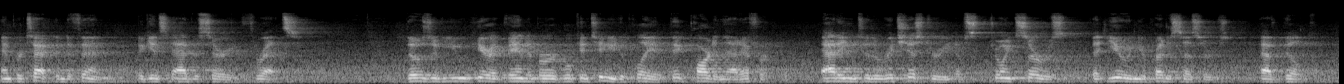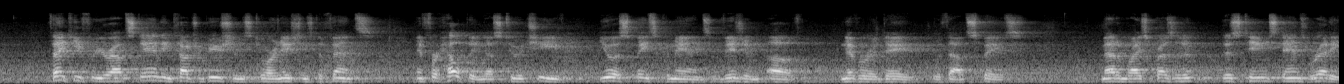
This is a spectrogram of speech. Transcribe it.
and protect and defend against adversary threats. Those of you here at Vandenberg will continue to play a big part in that effort, adding to the rich history of joint service that you and your predecessors have built. Thank you for your outstanding contributions to our nation's defense and for helping us to achieve U.S. Space Command's vision of never a day without space. Madam Vice President, this team stands ready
